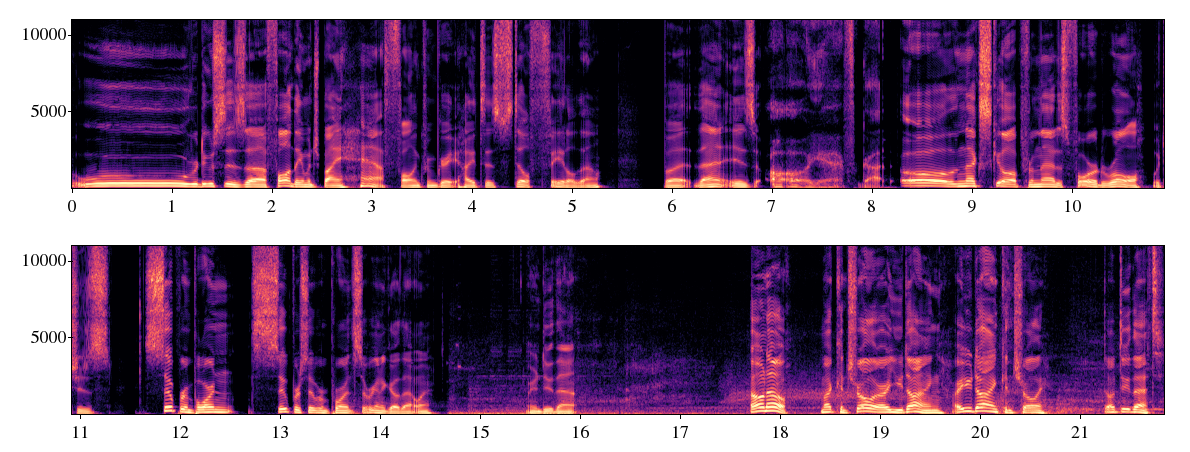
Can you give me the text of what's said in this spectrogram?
Ooh, reduces uh, fall damage by half. Falling from great heights is still fatal, though. But that is... Oh, yeah, I forgot. Oh, the next skill up from that is forward roll, which is super important. Super, super important. So we're going to go that way. We're to do that. Oh, no. My controller, are you dying? Are you dying, controller? Don't do that.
